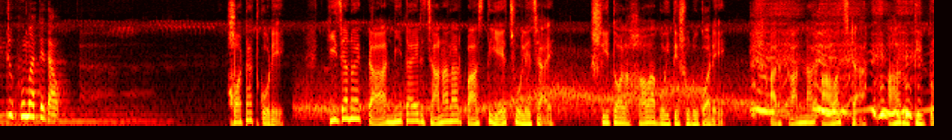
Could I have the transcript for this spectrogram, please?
একটু ঘুমাতে দাও। হঠাৎ করে কি যেন একটা নিতাইয়ের জানালার পাশ দিয়ে চলে যায়। শীতল হাওয়া বইতে শুরু করে আর কান্নার আওয়াজটা আরও তীব্র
